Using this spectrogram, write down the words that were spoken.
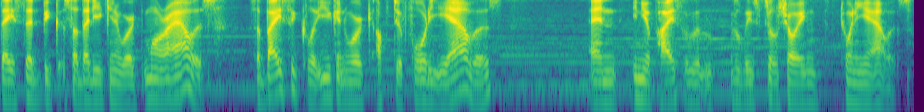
They said because, so that you can work more hours. So basically, you can work up to 40 hours, and in your payslip, it'll, it'll be still showing 20 hours.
